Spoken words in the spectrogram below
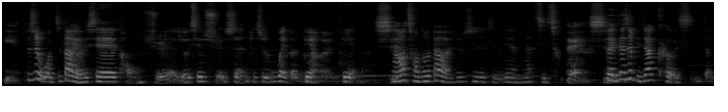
点。就是我知道有一些同学，有一些学生，就是为了练而练，然后从头到尾就是只练那基础。对，对，这是比较可惜的。的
